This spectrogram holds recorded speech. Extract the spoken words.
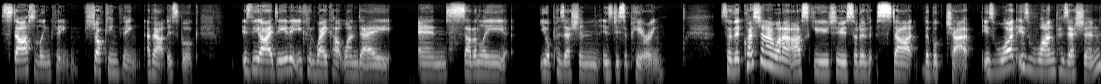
startling thing, shocking thing about this book, is the idea that you could wake up one day and suddenly your possession is disappearing. So, the question I want to ask you to sort of start the book chat is what is one possession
